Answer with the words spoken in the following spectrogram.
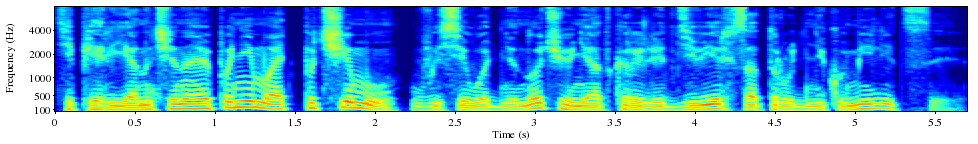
Теперь я начинаю понимать, почему вы сегодня ночью не открыли дверь сотруднику милиции.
